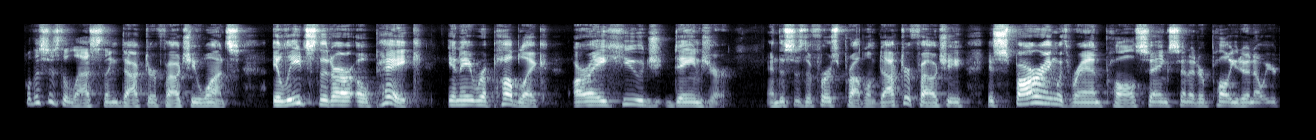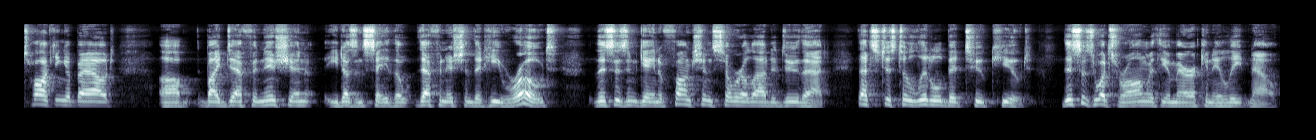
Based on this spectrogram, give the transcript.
Well, this is the last thing Dr. Fauci wants. Elites that are opaque in a republic are a huge danger. And this is the first problem. Dr. Fauci is sparring with Rand Paul, saying, Senator Paul, you don't know what you're talking about. Uh, by definition, he doesn't say the definition that he wrote. This isn't gain of function, so we're allowed to do that. That's just a little bit too cute. This is what's wrong with the American elite now.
